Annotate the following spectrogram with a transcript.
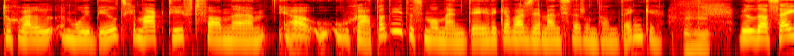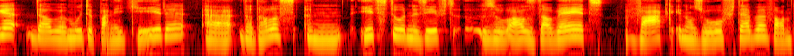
toch wel een mooi beeld gemaakt heeft van ja, hoe, hoe, gaat dat etensmoment eigenlijk en waar zijn mensen rond aan het denken. Mm -hmm. Wil dat zeggen dat we moeten panikeren, dat alles een eetstoornis heeft zoals dat wij het vaak in ons hoofd hebben van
